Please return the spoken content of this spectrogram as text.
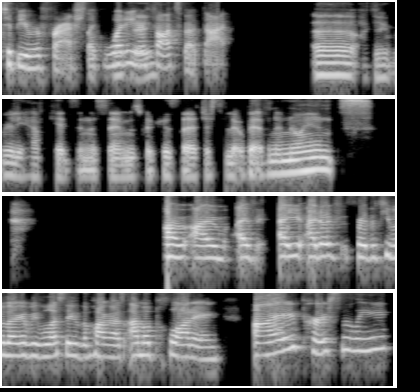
to be refreshed. Like, what okay. are your thoughts about that? Uh, I don't really have kids in The Sims because they're just a little bit of an annoyance. I'm, I'm, I've, I, I know for the people that are going to be listening to the podcast, I'm applauding. I personally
